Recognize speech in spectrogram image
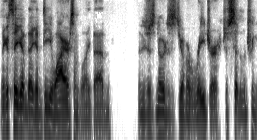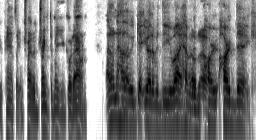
like, let's say you get like a DUI or something like that, and you just notice you have a rager just sitting between your pants, like I'm trying to drink to make it go down. I don't know how that would get you out of a DUI having a know. hard hard dick.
